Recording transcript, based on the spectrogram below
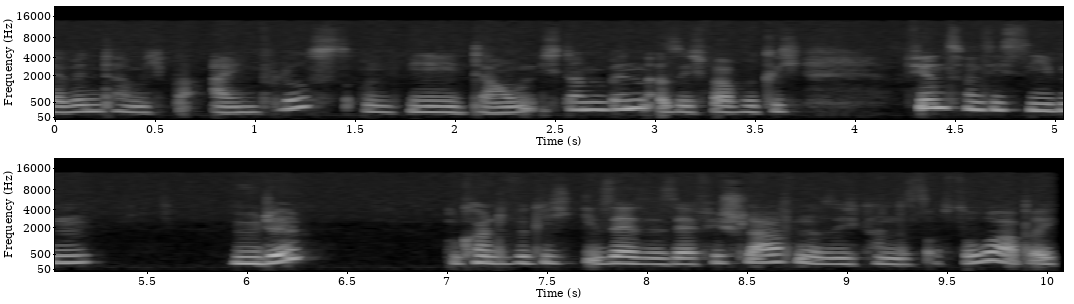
der Winter mich beeinflusst und wie down ich dann bin. Also ich war wirklich 24-7 müde und konnte wirklich sehr, sehr, sehr viel schlafen. Also ich kann das auch so, aber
